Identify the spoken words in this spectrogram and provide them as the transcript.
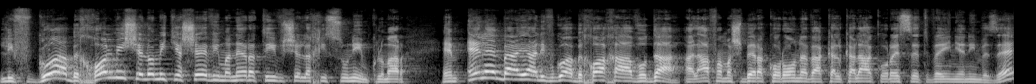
לפגוע בכל מי שלא מתיישב עם הנרטיב של החיסונים. כלומר, הם אין להם בעיה לפגוע בכוח העבודה על אף המשבר הקורונה והכלכלה הקורסת ועניינים וזה.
